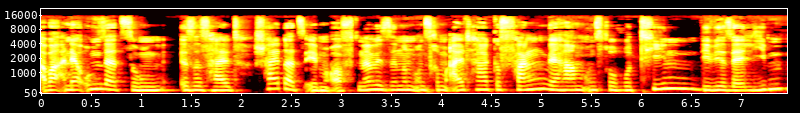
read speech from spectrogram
Aber an der Umsetzung ist es halt, scheitert es eben oft. Ne? Wir sind in unserem Alltag gefangen. Wir haben unsere Routinen, die wir sehr lieben.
